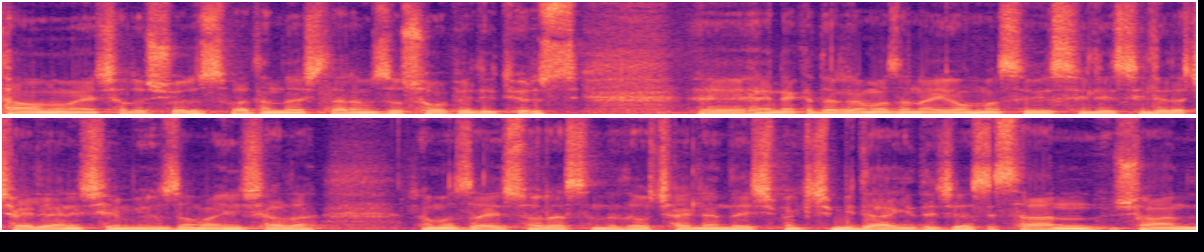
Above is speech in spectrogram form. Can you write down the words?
tamamlamaya çalışıyoruz. Vatandaşlarımızla sohbet ediyoruz. Ee, her ne kadar Ramazan ayı olması vesilesiyle de çaylarını içemiyoruz ama inşallah Ramazan ayı sonrasında da o çaylarını da içmek için bir daha gideceğiz. Sağın şu an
